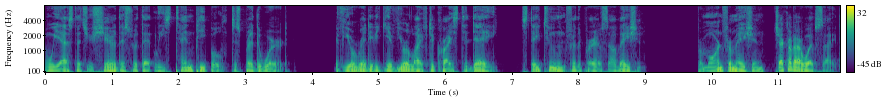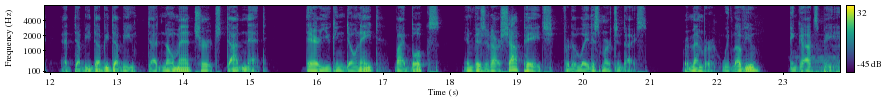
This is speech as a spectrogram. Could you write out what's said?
and we ask that you share this with at least 10 people to spread the word. If you're ready to give your life to Christ today, stay tuned for the prayer of salvation. For more information, check out our website at www.nomadchurch.net. There you can donate, buy books, and visit our shop page for the latest merchandise. Remember, we love you and Godspeed.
